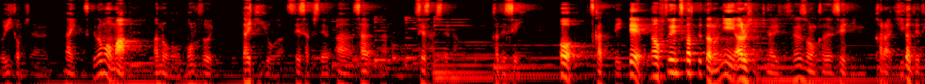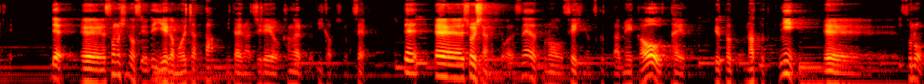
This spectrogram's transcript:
といいかもしれないんですけども、まあ、あの、ものすごい大企業が制作して、あさあの生産してるような家電製品を使っていて、まあ、普通に使ってたのに、ある日いきなりですね、その家電製品から火が出てきて、で、えー、その火のせいで家が燃えちゃったみたいな事例を考えるといいかもしれません。で、えー、消費者の人がですね、この製品を作ったメーカーを訴えるってなった時に、えー、その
